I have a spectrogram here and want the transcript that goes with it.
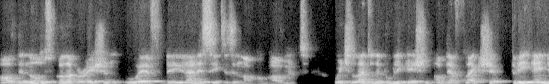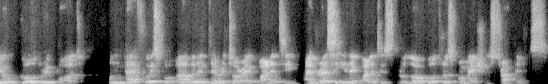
of the KNOW's collaboration with the United Cities and local governments, which led to the publication of their flagship three-annual Gold Report on pathways for urban and territorial equality, addressing inequalities through local transformation strategies.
